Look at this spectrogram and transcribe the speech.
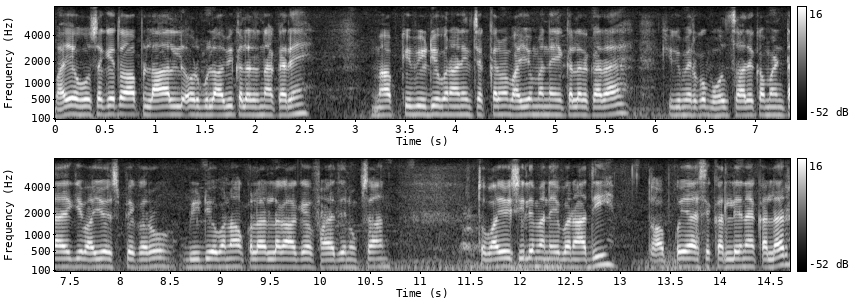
भाई हो सके तो आप लाल और गुलाबी कलर ना करें। मैं आपकी वीडियो बनाने के चक्कर में भाइयों, मैंने ये कलर करा है, क्योंकि मेरे को बहुत सारे कमेंट आए कि भाइयों, इस पर करो। वीडियो बनाओ, कलर लगा के फ़ायदे, नुकसान। तो भाइयों, इसीलिए मैंने ये बना दी। तो आपको ये ऐसे कर लेना है कलर।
